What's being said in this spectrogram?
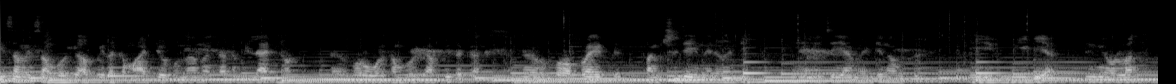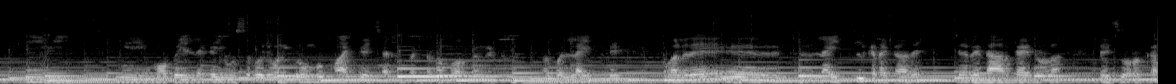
ഈ സമയത്ത് സംഭവിക്കുക അപ്പോൾ ഇതൊക്കെ മാറ്റി വെക്കുന്ന നല്ലതാണ് മിലാറ്റിനോൺ കുറവുകൾ സംഭവിക്കുക അപ്പോൾ ഇതൊക്കെ പ്രോപ്പറായിട്ട് ഫങ്ഷൻ ചെയ്യുന്നതിന് വേണ്ടി ചെയ്യാൻ വേണ്ടി നമുക്ക് ഈ മീഡിയ ഇങ്ങനെയുള്ള ടി വി ഈ മൊബൈലിലൊക്കെ യൂസർ ഒരു മണിക്കൂർ മുമ്പ് മാറ്റി വെച്ചാൽ പെട്ടെന്ന് ഉറക്കം കിട്ടും. അപ്പോൾ ലൈറ്റ് വളരെ ലൈറ്റിൽ കിടക്കാതെ ചെറിയ ഡാർക്കായിട്ടുള്ള പ്ലേസ് തുറക്കുക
